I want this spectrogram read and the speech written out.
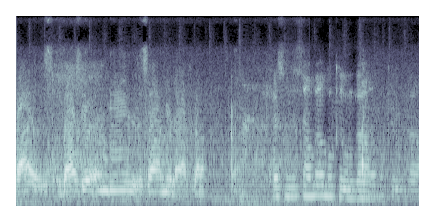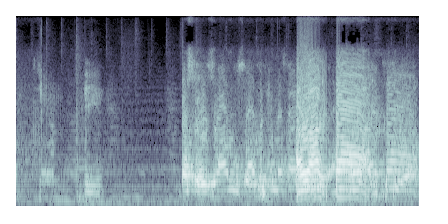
Basya Indi Zamil Aflam. Allah Akbar.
